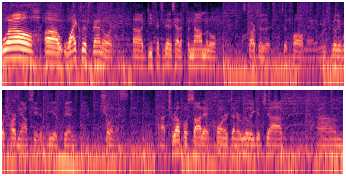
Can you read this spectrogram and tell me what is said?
Well, uh, Wycliffe Fanor, uh, defensive end, has had a phenomenal start to the, to the fall, man. I mean, he's really worked hard in the offseason. He has been killing us. Uh, Terrell Posada at corner has done a really good job. Um,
